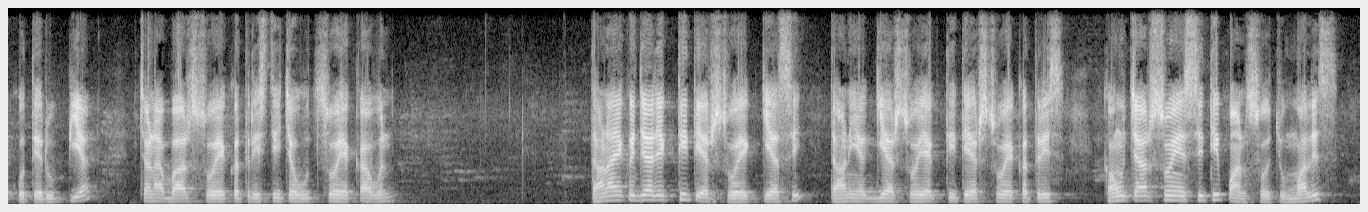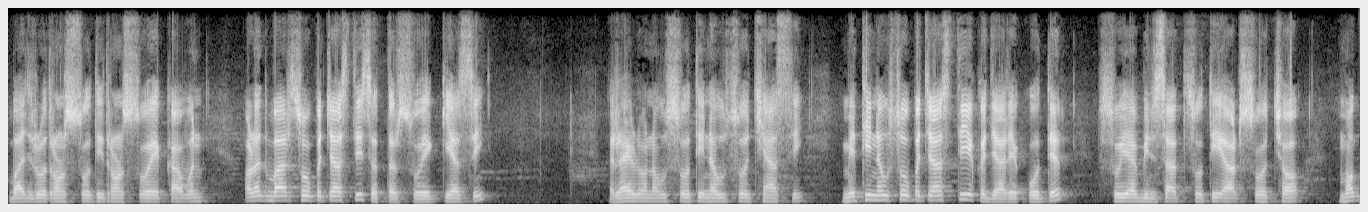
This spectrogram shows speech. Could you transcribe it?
એકોતેર રૂપિયા, ચણા બારસો એકત્રીસથી ચૌદસો એકાવન. ધાણા એક હજાર એકથી તેરસો એક્યાસી, ધાણી અગિયારસો એકથી તેરસો એકત્રીસ, ઘઉં ચારસો એંસીથી પાંચસો ચુમ્માલીસ, બાજરો ત્રણસોથી ત્રણસો એકાવન, અડદ બારસો પચાસથી સત્તરસો એક્યાસી, રાયડો નવસોથી નવસો છ્યાસી, મેથી નવસો પચાસથી એક હજાર એકોતેર સોયાબીન સાતસોથી આઠસો છ, મગ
